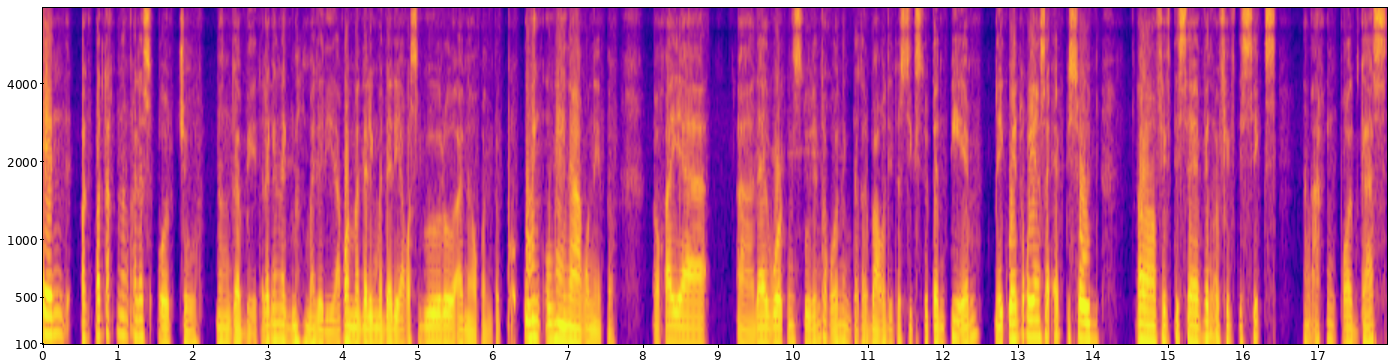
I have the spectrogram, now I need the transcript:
And pagpatak ng alas 8 ng gabi, talagang nagmamadali ako. Madaling madali ako siguro, ano, uwing-uwi na ako nito. O kaya, uh, dahil working student ako, nagtatrabaho dito 6 to 10 p.m. Naikwento ko yan sa episode uh, 57 or 56 ng aking podcast,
